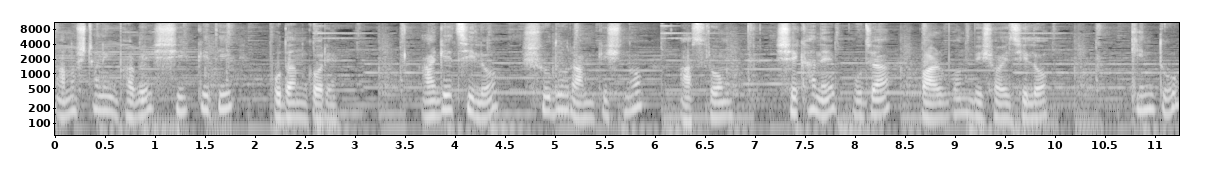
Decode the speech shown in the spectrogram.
আনুষ্ঠানিকভাবে স্বীকৃতি প্রদান করে। আগে ছিল শুধু রামকৃষ্ণ আশ্রম, সেখানে পূজা পার্বণ বিষয় ছিল। কিন্তু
